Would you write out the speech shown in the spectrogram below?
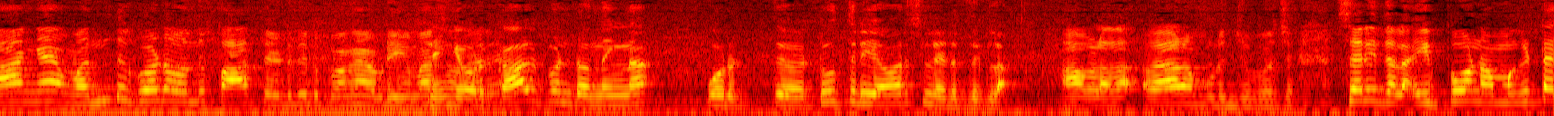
வாங்க வந்து கூட வந்து பார்த்து எடுத்துட்டு போங்க அப்படிங்கிற மாதிரி நீங்க ஒரு கால் பண்ணிட்டு வந்தீங்கன்னா ஒரு டூ த்ரீ ஹவர்ஸ்ல எடுத்துக்கலாம். அவ்வளவுதான். வேலை முடிஞ்சு போச்சு. சரி தல இப்போ நம்ம கிட்ட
